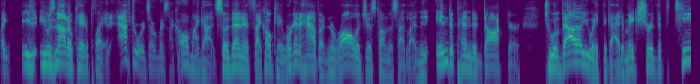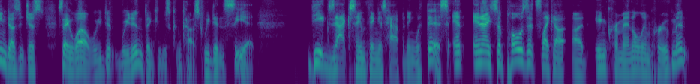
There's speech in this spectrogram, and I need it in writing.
Like he, he was not okay to play. And afterwards, everybody's like, "Oh my god!" So then it's like, okay, we're going to have a neurologist on the sideline, an independent doctor to evaluate the guy to make sure that the team doesn't just say, "Well, we didn't we didn't think he was concussed. We didn't see it." the exact same thing is happening with this. And and I suppose it's like a, an incremental improvement,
